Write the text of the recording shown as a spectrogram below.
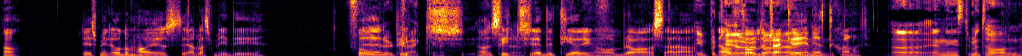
Ja. Det är smidigt, och de har ju så jävla smidig Folder eh, pitch? Ja, där. pitch-editering och bra så här, Importerar ja, folder track-grejen är en- jätteskön också. Eh, en instrumental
